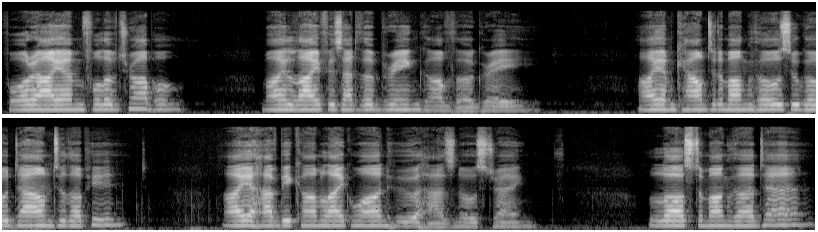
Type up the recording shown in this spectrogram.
For I am full of trouble. My life is at the brink of the grave. I am counted among those who go down to the pit. I have become like one who has no strength, lost among the dead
